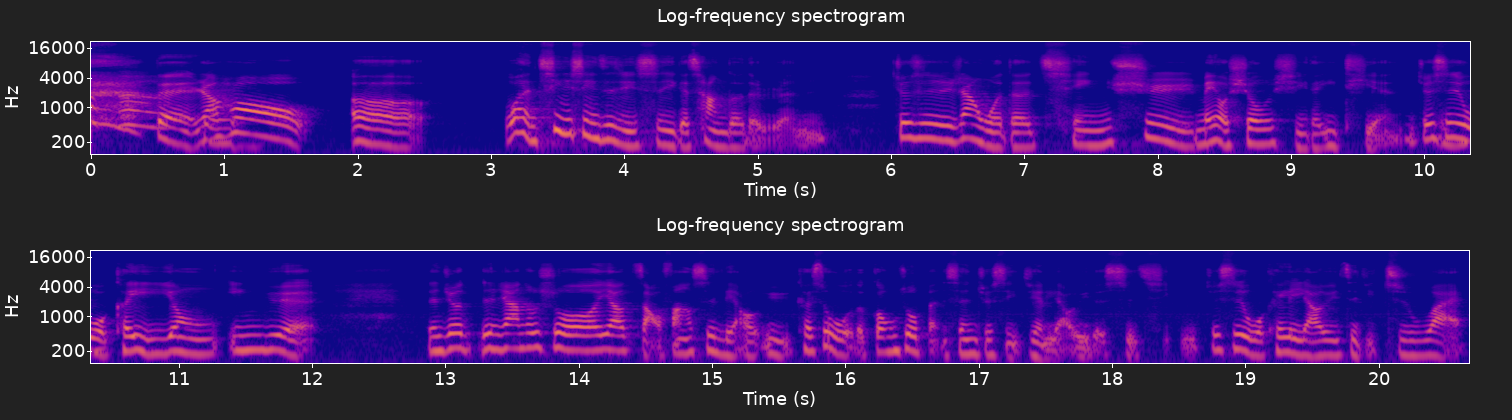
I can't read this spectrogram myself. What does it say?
对，然后呃，我很庆幸自己是一个唱歌的人。就是让我的情绪没有休息的一天，就是我可以用音乐，人就人家都说要找方式疗愈，可是我的工作本身就是一件疗愈的事情，就是我可以疗愈自己之外，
